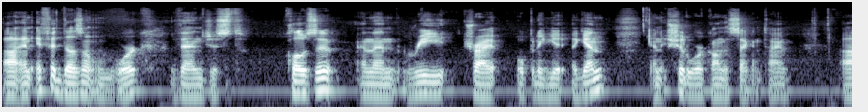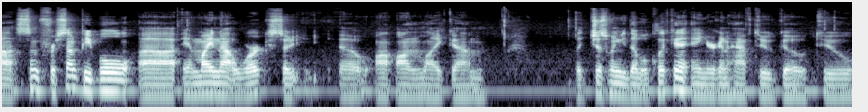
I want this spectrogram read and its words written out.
Uh, and if it doesn't work, then just close it and then retry opening it again. And it should work on the second time. Uh, some For some people, uh, it might not work. So on, on, like, um, like just when you double click it and you're going to have to go to,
